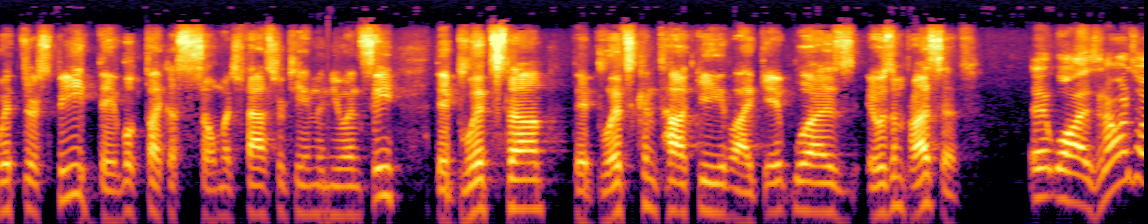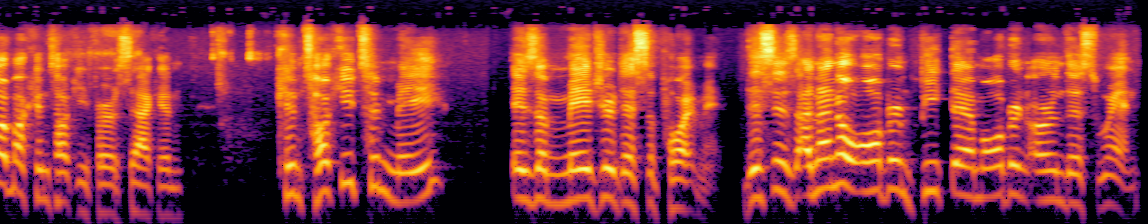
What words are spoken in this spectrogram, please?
with their speed, they looked like a so much faster team than UNC. They blitzed them. They blitzed Kentucky. Like it was, it was impressive. It was, and I want to talk about Kentucky for a second. Kentucky to me is a major disappointment. This is, and I know Auburn beat them. Auburn earned this win,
